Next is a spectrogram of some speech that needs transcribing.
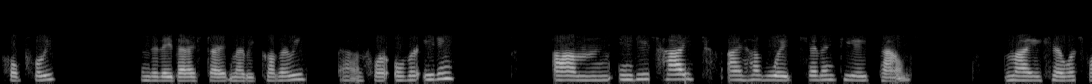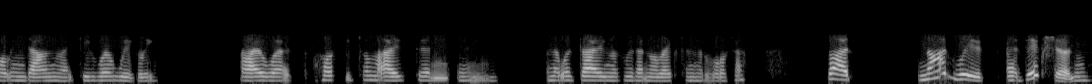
hopefully, and the day that I started my recovery uh, for overeating. Um, in this height, I have weighed 78 pounds. My hair was falling down, my teeth were wiggly. I was hospitalized and, and, and I was diagnosed with anorexia nervosa, but not with addiction,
